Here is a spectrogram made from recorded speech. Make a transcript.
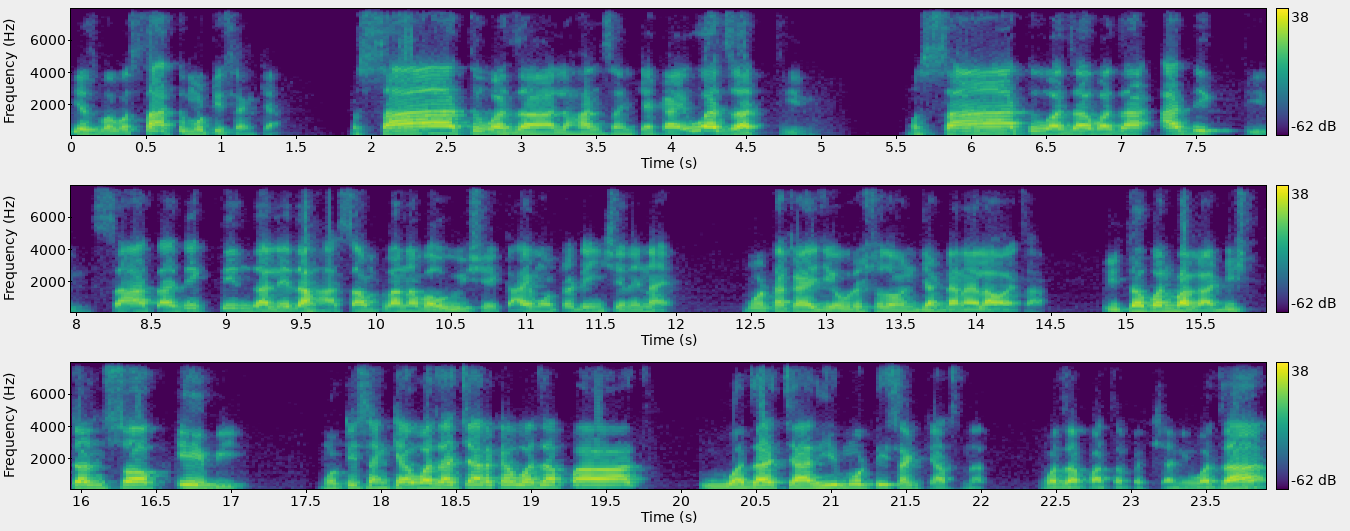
येस बाबा सात मोठी संख्या. मग सात वजा लहान संख्या काय? वजा तीन. मग सात वजा वजा अधिक तीन. सात अधिक तीन झाले दहा. संपला ना भाऊ विषय. काय मोठं टेन्शन आहे नाही. मोठा काय एव्हरेस्ट जाऊन झेंडा नाही लावायचा. इथं पण बघा डिस्टन्स ऑफ ए बी मोठी संख्या वजा चार का वजा पाच? वजा चार ही मोठी संख्या असणार. वजा पाचापेक्षा. आणि वजा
